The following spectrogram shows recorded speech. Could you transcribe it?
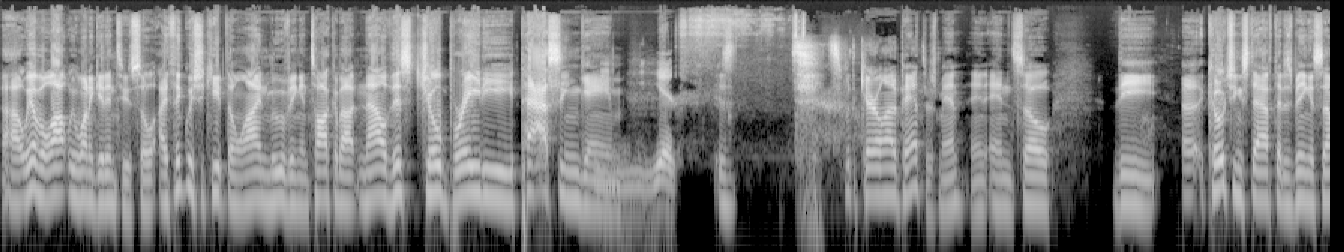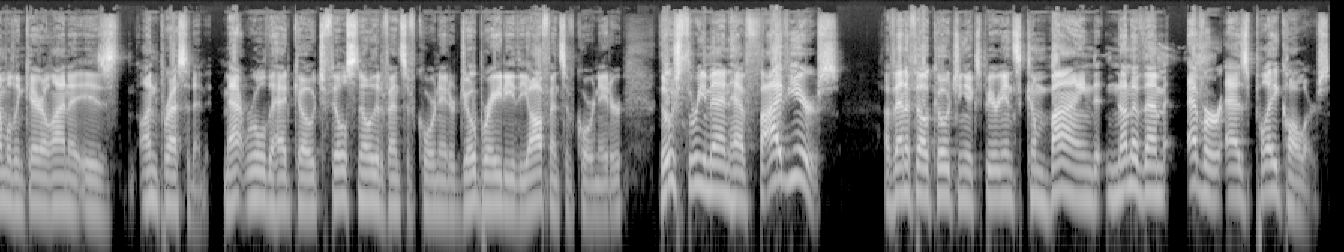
Uh, we have a lot we want to get into, so I think we should keep the line moving and talk about now this Joe Brady passing game. Yes, is it's with the Carolina Panthers, man, and and so the uh, coaching staff that is being assembled in Carolina is unprecedented. Matt Rhule, the head coach, Phil Snow, the defensive coordinator, Joe Brady, the offensive coordinator. Those three men have five years of NFL coaching experience combined, none of them ever as play callers.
